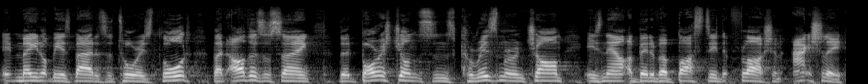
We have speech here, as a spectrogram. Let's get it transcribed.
it may not be as bad as the Tories thought, but others are saying that Boris Johnson's charisma and charm is now a bit of a busted flush. And actually,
